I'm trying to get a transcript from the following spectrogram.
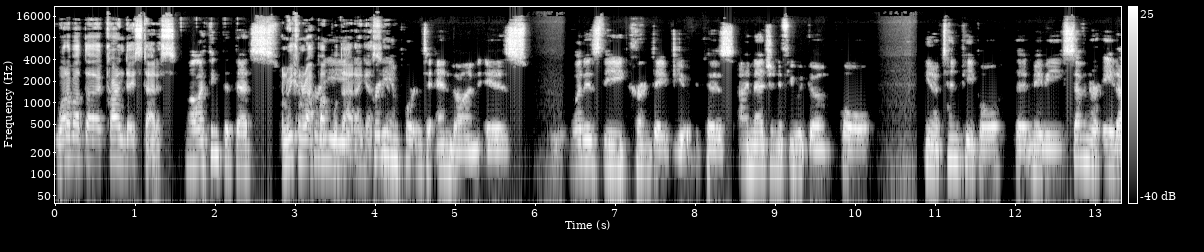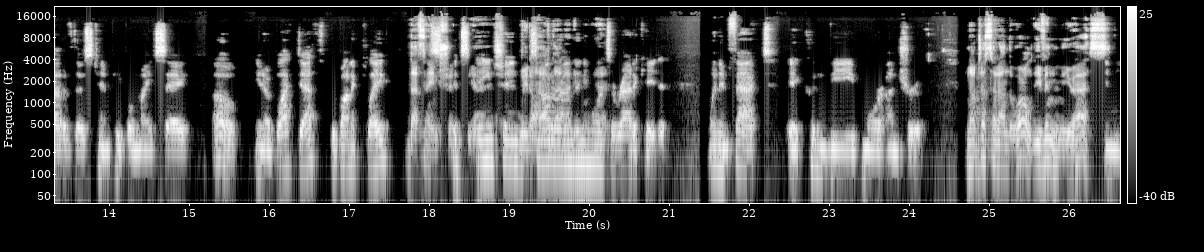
what about the current day status? Well, I think that that's And we can wrap pretty, up with that, I guess. pretty yeah. important to end on is what is the current day view? Because I imagine if you would go and poll, you know, ten people, that maybe seven or eight out of those ten people might say, "Oh, you know, Black Death, bubonic plague, That's it's, ancient. It's yeah. ancient. It's not around anymore, anymore. It's eradicated." When in fact, it couldn't be more untrue. Not just uh, around the world, even in the U.S. in the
